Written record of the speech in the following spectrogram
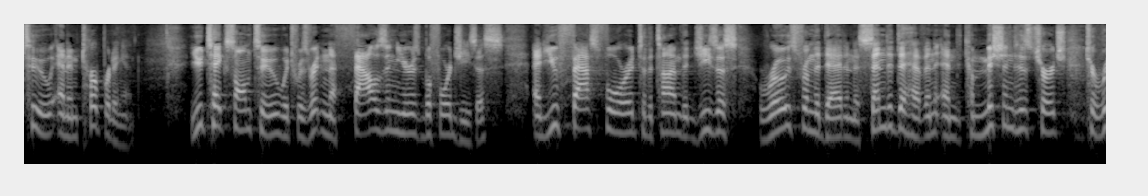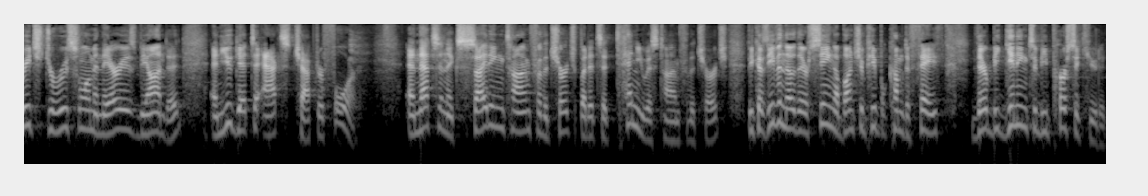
2, and interpreting it. You take Psalm 2, which was written a thousand years before Jesus, and you fast forward to the time that Jesus rose from the dead and ascended to heaven and commissioned his church to reach Jerusalem and the areas beyond it, and you get to Acts chapter 4. And that's an exciting time for the church, but it's a tenuous time for the church because even though they're seeing a bunch of people come to faith, they're beginning to be persecuted.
